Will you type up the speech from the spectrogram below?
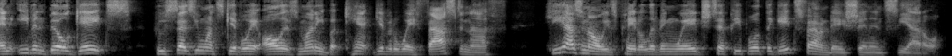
and even bill gates who says he wants to give away all his money but can't give it away fast enough he hasn't always paid a living wage to people at the gates foundation in seattle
